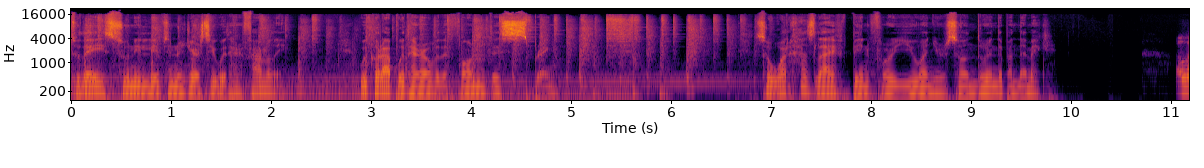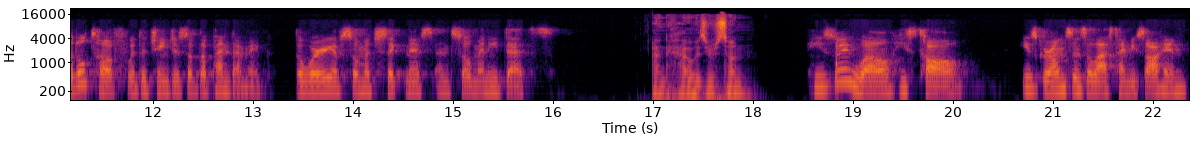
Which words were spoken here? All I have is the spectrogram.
Today, Suni lives in New Jersey with her family. We caught up with her over the phone this spring. So, what has life been for you and your son during the pandemic? A little tough with the changes of the pandemic, the worry of so much sickness and so many deaths. And how is your son? He's doing well. He's tall. He's grown since the last time you saw him.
